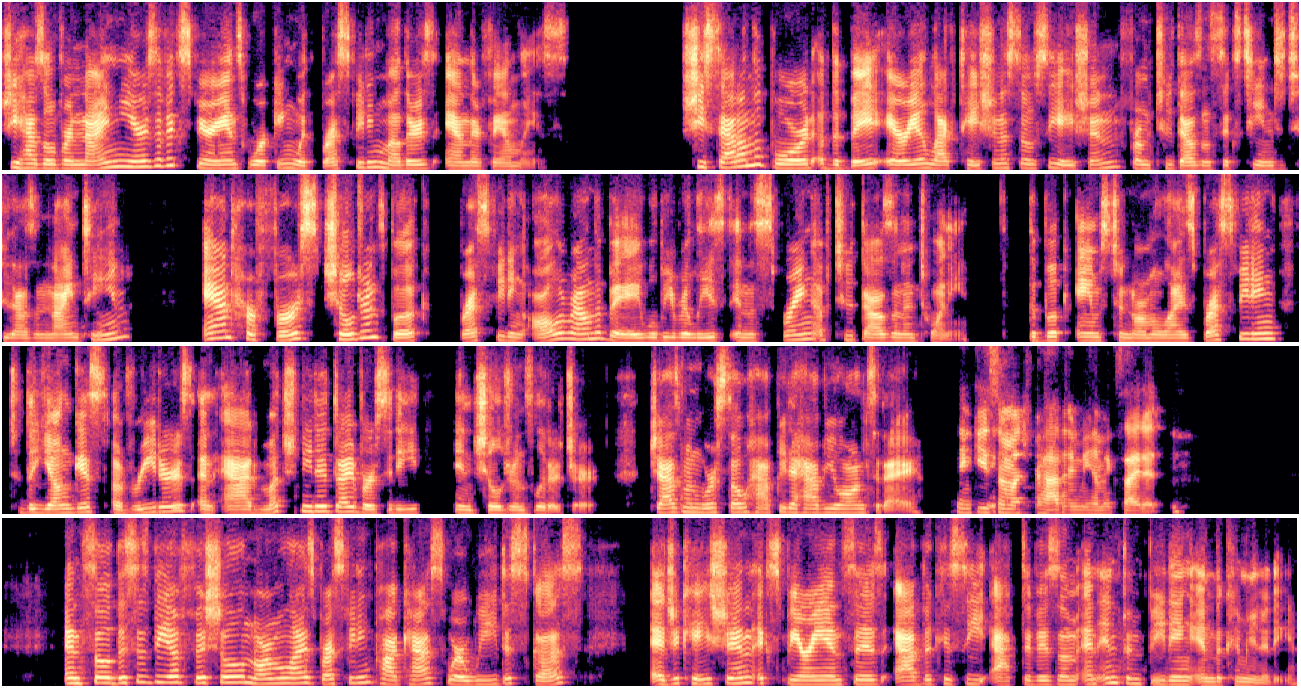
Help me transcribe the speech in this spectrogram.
She has over nine years of experience working with breastfeeding mothers and their families. She sat on the board of the Bay Area Lactation Association from 2016 to 2019, and her first children's book, Breastfeeding All Around the Bay, will be released in the spring of 2020. The book aims to normalize breastfeeding to the youngest of readers and add much needed diversity in children's literature. Jasmine, we're so happy to have you on today. Thank you so much for having me. I'm excited. And so, this is the official Normalized Breastfeeding podcast where we discuss education, experiences, advocacy, activism, and infant feeding in the community.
